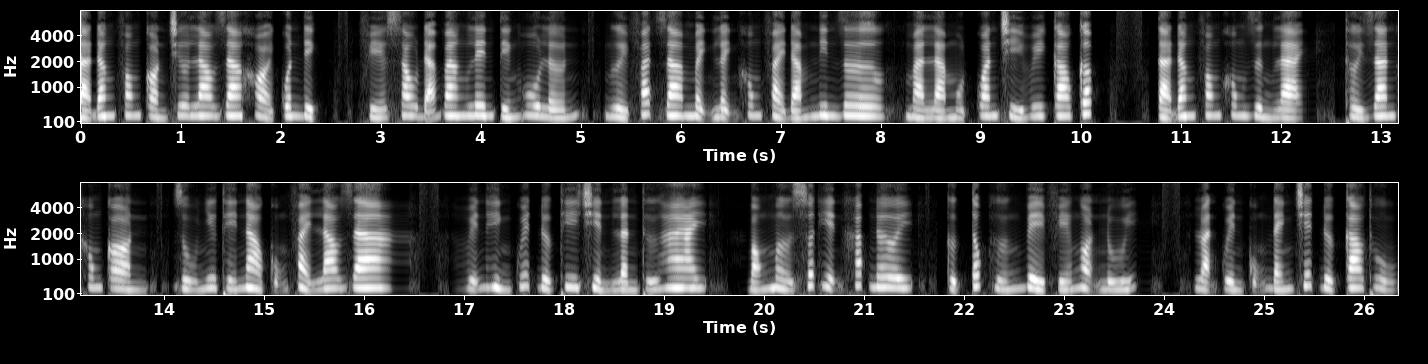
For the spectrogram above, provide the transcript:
Tả Đăng Phong còn chưa lao ra khỏi quân địch. Phía sau đã vang lên tiếng hô lớn. Người phát ra mệnh lệnh không phải đám ninja, mà là một quan chỉ huy cao cấp. Tả Đăng Phong không dừng lại. Thời gian không còn, dù như thế nào cũng phải lao ra. Huyễn hình quyết được thi triển lần thứ hai. Bóng mờ xuất hiện khắp nơi, cực tốc hướng về phía ngọn núi. Loạn quyền cũng đánh chết được cao thủ.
